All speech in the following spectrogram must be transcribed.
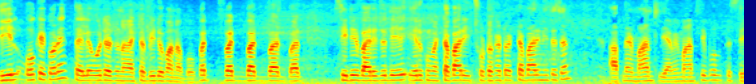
ডিল ওকে করে তাহলে ওইটার জন্য একটা ভিডিও বানাবো। But but but but but সিটির বাইরে যদি এরকম একটা বাড়ি, ছোটোখাটো একটা বাড়ি নিতে চান, আপনার মান্থলি আমি মান্থলি বলতেছি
